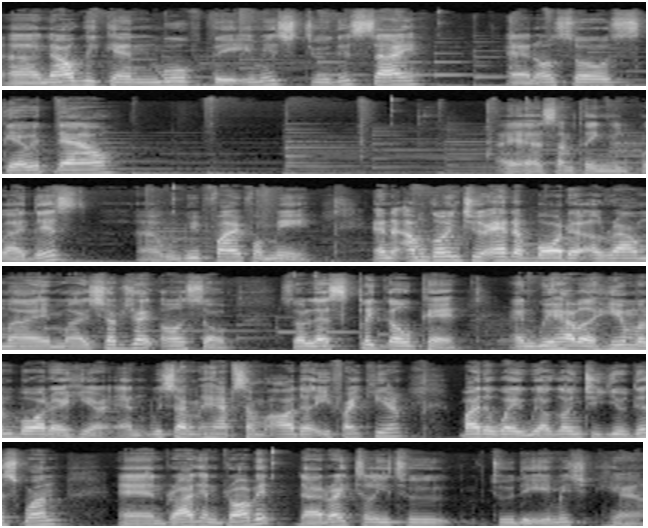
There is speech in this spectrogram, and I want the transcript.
Uh, now we can move the image to this side and also scale it down. Uh, something like this uh, will be fine for me. And I'm going to add a border around my my subject also so let's click OK. And we have a human border here. And we some have some other effect here. By the way we are going to use this one. And drag and drop it directly to to the image here.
